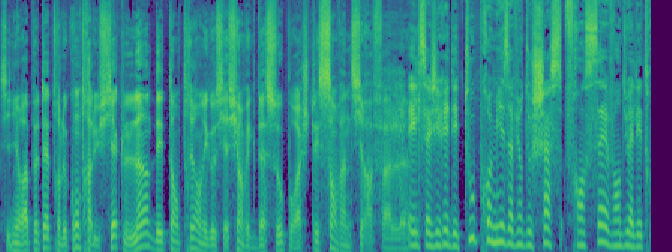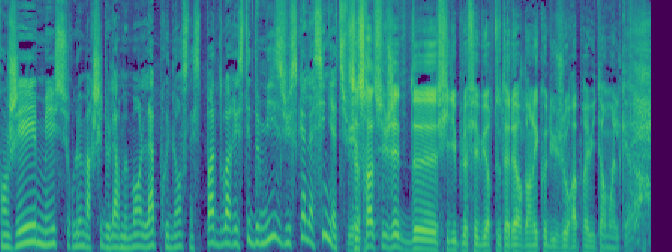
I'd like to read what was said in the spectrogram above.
signera peut-être le contrat du siècle. L'Inde est entrée en négociation avec Dassault pour acheter 126 rafales. Et il s'agirait des tout premiers avions de chasse français vendus à l'étranger, mais sur le marché de l'armement, la prudence, n'est-ce pas, doit rester de mise jusqu'à la signature. Ce sera le sujet de Philippe Lefébure tout à l'heure dans l'écho du jour après 8h moins le quart.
